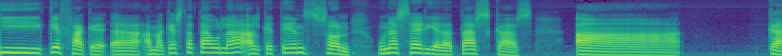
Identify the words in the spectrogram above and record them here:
i què fa? Que eh, amb aquesta taula el que tens són una sèrie de tasques eh, que,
